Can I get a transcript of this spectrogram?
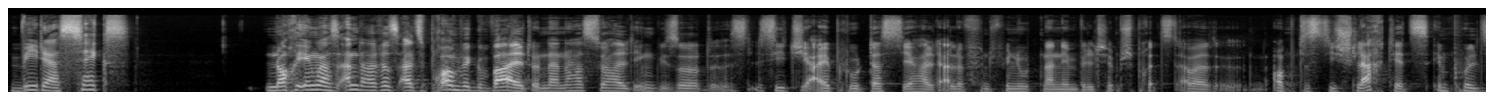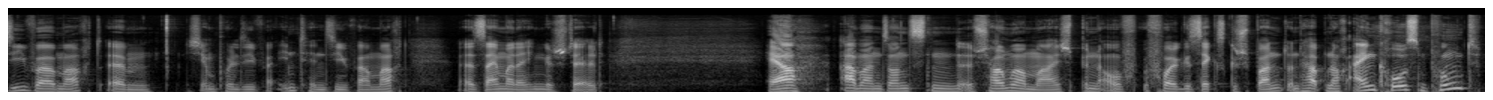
weder Sex noch irgendwas anderes, als brauchen wir Gewalt. Und dann hast du halt irgendwie so das CGI-Blut, das dir halt alle fünf Minuten an den Bildschirm spritzt. Aber äh, ob das die Schlacht jetzt impulsiver macht, ähm, nicht impulsiver, intensiver macht, äh, sei mal dahingestellt. Ja, aber ansonsten äh, schauen wir mal. Ich bin auf Folge 6 gespannt und habe noch einen großen Punkt.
